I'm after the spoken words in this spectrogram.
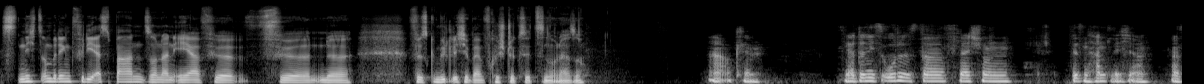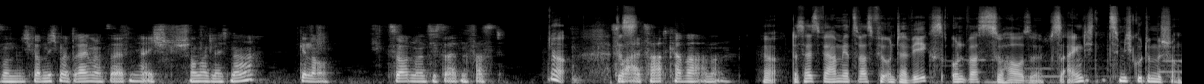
ist nichts unbedingt für die S-Bahn, sondern eher für, für eine, fürs Gemütliche beim Frühstück sitzen oder so. Ah, okay. Ja, Dennis Ode ist da vielleicht schon ein bisschen handlicher. Also ich glaube nicht mal 300 Seiten. Ja, ich schau mal gleich nach. Genau. 290 Seiten fast. Ja. Das Zwar als Hardcover, aber. Ja, das heißt, wir haben jetzt was für unterwegs und was zu Hause. Das ist eigentlich eine ziemlich gute Mischung.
